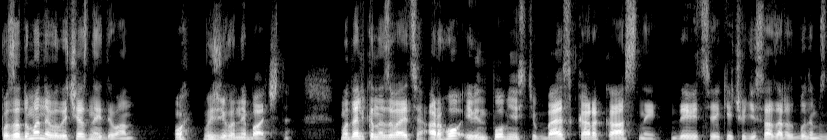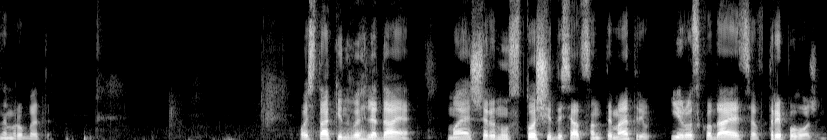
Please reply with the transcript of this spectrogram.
Позаду мене величезний диван. О, ви ж його не бачите. Моделька називається Арго, і він повністю безкаркасний. Дивіться, які чудеса зараз будемо з ним робити. Ось так він виглядає. Має ширину 160 см і розкладається в три положення.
